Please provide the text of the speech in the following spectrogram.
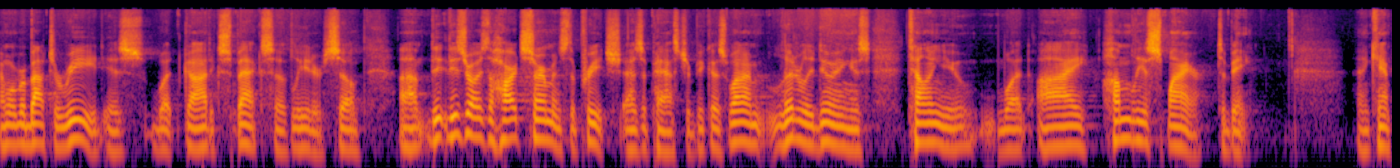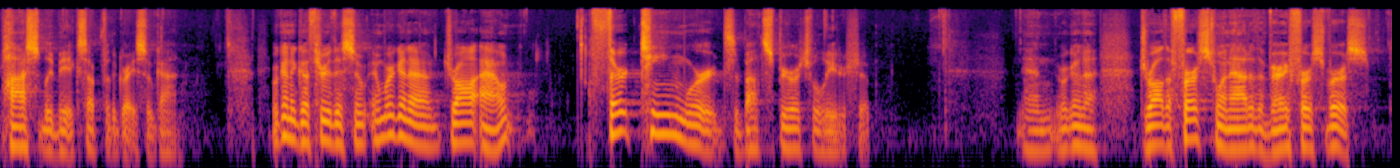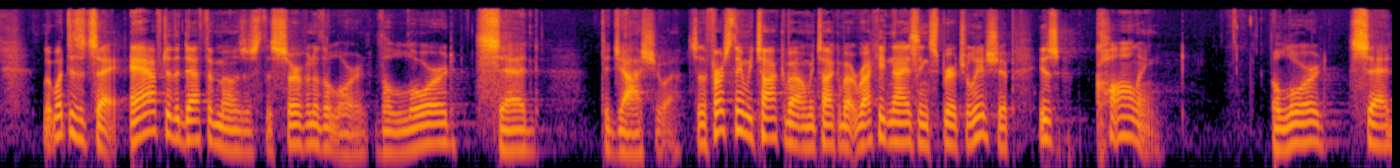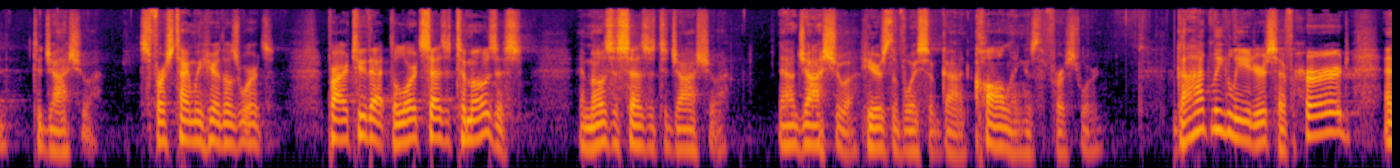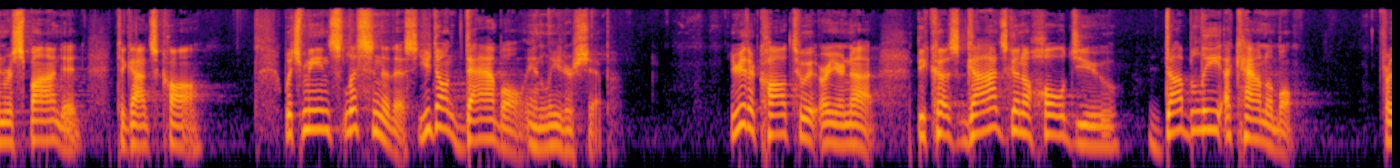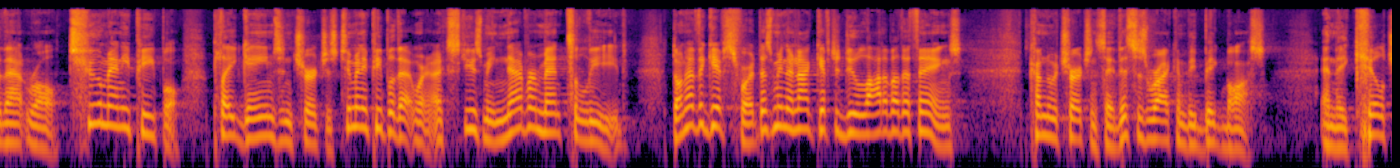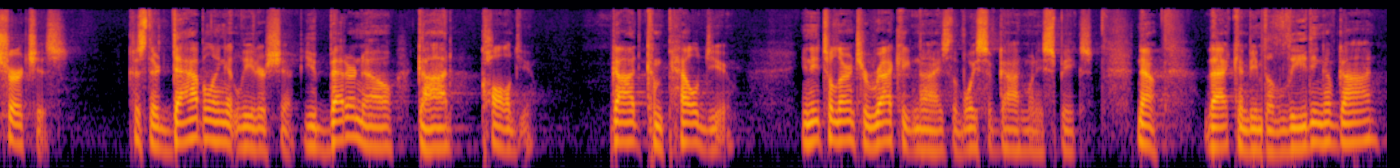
And what we're about to read is what God expects of leaders. So um, th- these are always the hard sermons to preach as a pastor because what I'm literally doing is telling you what I humbly aspire to be and can't possibly be except for the grace of God. We're going to go through this and we're going to draw out 13 words about spiritual leadership. And we're going to draw the first one out of the very first verse. What does it say? After the death of Moses, the servant of the Lord, the Lord said to Joshua. So the first thing we talk about when we talk about recognizing spiritual leadership is calling. The Lord said to Joshua. It's the first time we hear those words. Prior to that, the Lord says it to Moses, and Moses says it to Joshua. Now Joshua hears the voice of God. Calling is the first word. Godly leaders have heard and responded to God's call. Which means, listen to this you don't dabble in leadership. You're either called to it or you're not, because God's going to hold you doubly accountable for that role. Too many people play games in churches. Too many people that were, excuse me, never meant to lead, don't have the gifts for it. Doesn't mean they're not gifted to do a lot of other things. Come to a church and say, This is where I can be big boss. And they kill churches because they're dabbling at leadership. You better know God called you, God compelled you. You need to learn to recognize the voice of God when He speaks. Now, that can be the leading of God,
